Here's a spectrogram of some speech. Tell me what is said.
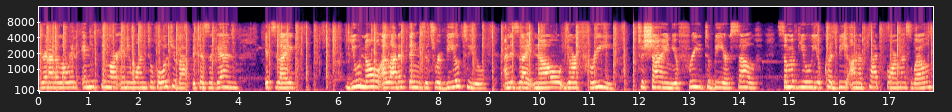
you're not allowing anything or anyone to hold you back because again, it's like you know a lot of things. It's revealed to you. And it's like now you're free to shine. You're free to be yourself. Some of you, you could be on a platform as well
